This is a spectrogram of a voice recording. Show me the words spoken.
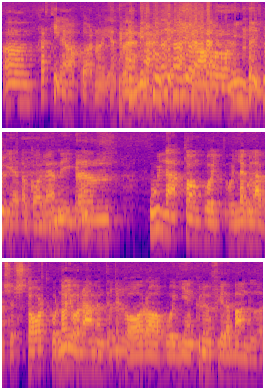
Uh, hát ki ne akarna ilyet venni? Nyilvánvalóan mindenki ilyet akar venni, igen. Um, úgy láttam, hogy, hogy legalábbis a startkor nagyon rámentetek mm. arra, hogy ilyen különféle bundle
